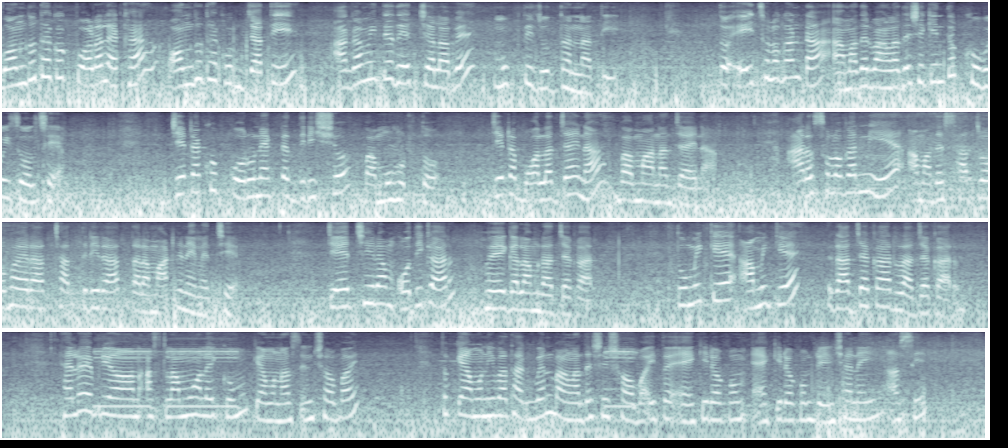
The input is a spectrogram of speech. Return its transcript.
বন্ধ থাকুক পড়ালেখা, অন্ধ থাকুক জাতি, আগামীতে দেশ চালাবে মুক্তিযোদ্ধার নাতি। তো এই স্লোগানটা আমাদের বাংলাদেশে কিন্তু খুবই চলছে। যেটা খুব করুণ একটা দৃশ্য বা মুহূর্ত, যেটা বলা যায় না বা মানা যায় না। আরও স্লোগান নিয়ে আমাদের ছাত্র ভাইয়েরা, ছাত্রীরা তারা মাঠে নেমেছে। চেয়েছিলাম অধিকার, হয়ে গেলাম রাজাকার। তুমি কে, আমি কে? রাজাকার রাজাকার। হ্যালো এভরিওয়ান, আসসালামু আলাইকুম। কেমন আছেন সবাই? তো কেমনই বা থাকবেন বাংলাদেশে সবাই, তো একই রকম একই রকম টেনশানেই আছি।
